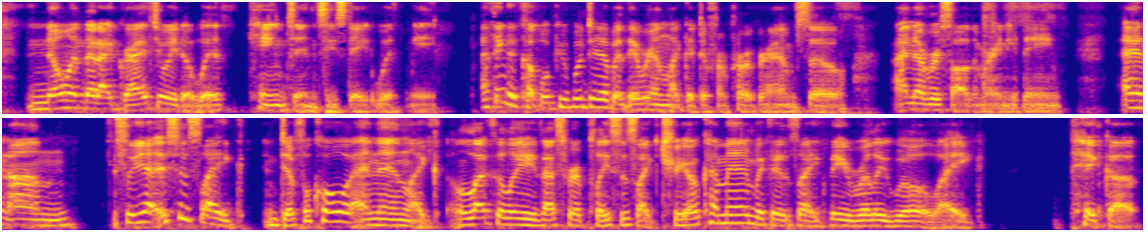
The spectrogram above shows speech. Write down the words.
no one that I graduated with came to NC State with me. I think a couple people did, but they were in like a different program, so I never saw them or anything. And um, so yeah, it's just like difficult. And then like luckily that's where places like Trio come in because like they really will like pick up,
